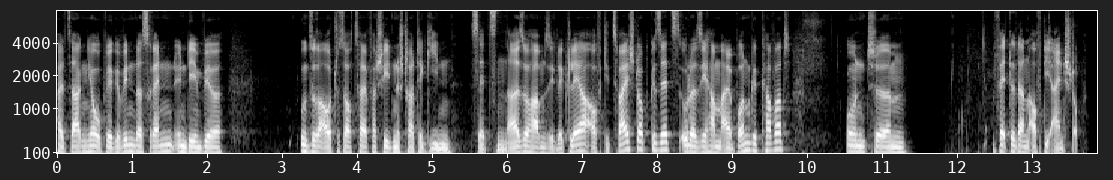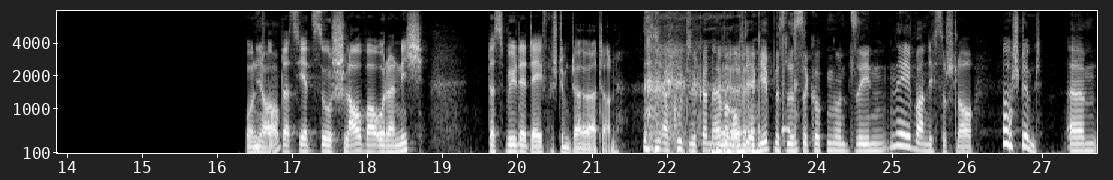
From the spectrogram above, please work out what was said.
halt sagen, jo, wir gewinnen das Rennen, indem wir unsere Autos auf zwei verschiedene Strategien setzen. Also haben sie Leclerc auf die 2-Stopp gesetzt oder sie haben Albon gecovert und ähm, Vettel dann auf die 1-Stopp. Und Ja. ob das jetzt so schlau war oder nicht, das will der Dave bestimmt erörtern. ja gut, wir können einfach auf die Ergebnisliste gucken und sehen, nee, war nicht so schlau. Ah, stimmt. Ähm,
